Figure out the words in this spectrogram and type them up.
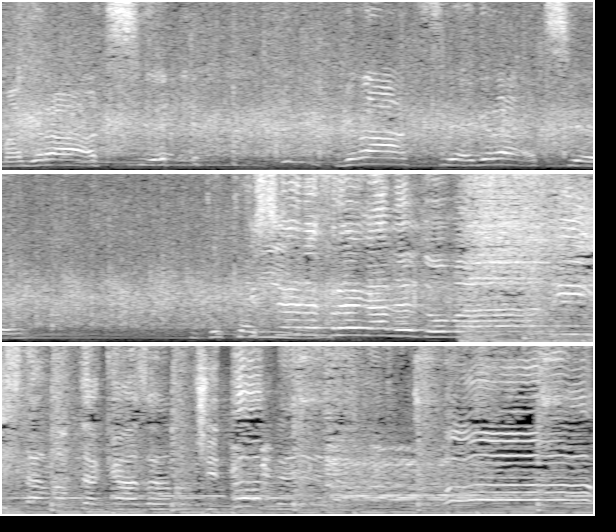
Ma grazie, grazie, grazie. Che carino. Chi se ne frega del domani, stanotte a casa non ci tornerà. Oh,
